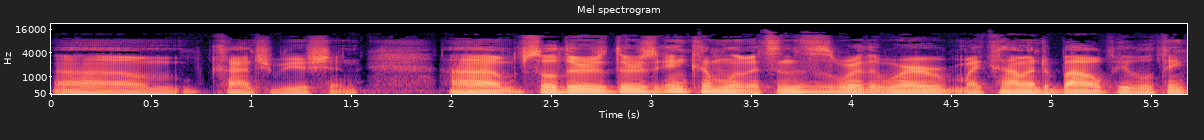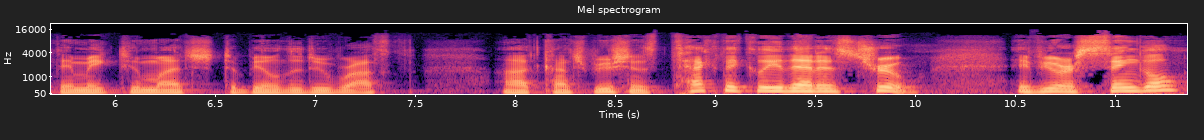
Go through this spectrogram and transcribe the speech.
um, contribution. Um, so there's there's income limits, and this is where the, where my comment about people think they make too much to be able to do Roth uh, contributions. Technically, that is true. If you are single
